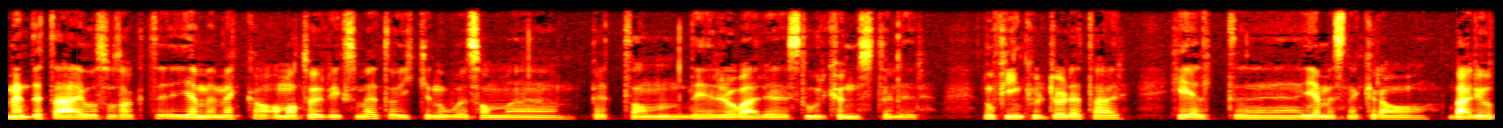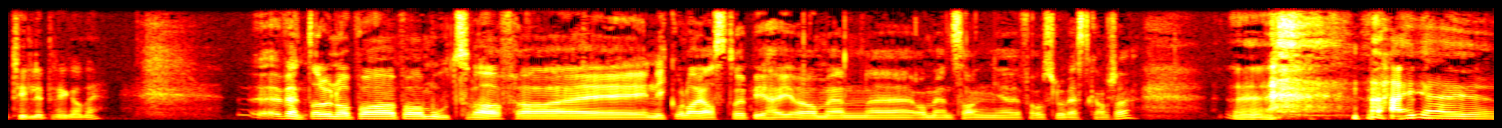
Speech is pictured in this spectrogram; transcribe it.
Men dette er jo som sagt hjemmemekka amatørvirksomhet, og ikke noe som uh, pretenderer å være stor kunst eller noe finkultur. Dette er helt eh, hjemmesnekra og bærer jo tydelig preg av det. Eh, Venter du nå på, på motsvar fra eh, Nikolai Astrup i Høyre om en, eh, om en sang fra Oslo vest, kanskje? Eh, nei, jeg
